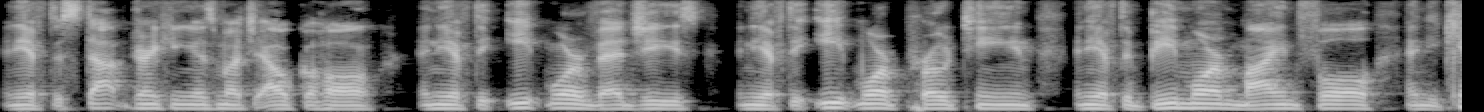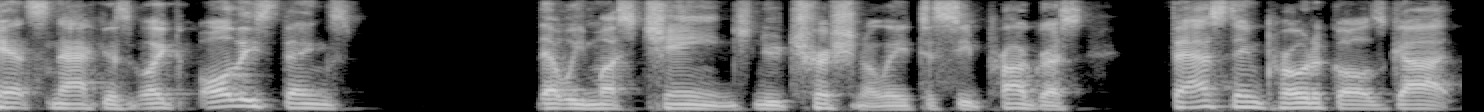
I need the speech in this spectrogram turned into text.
and you have to stop drinking as much alcohol and you have to eat more veggies and you have to eat more protein and you have to be more mindful and you can't snack as like all these things that we must change nutritionally to see progress. Fasting protocols got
